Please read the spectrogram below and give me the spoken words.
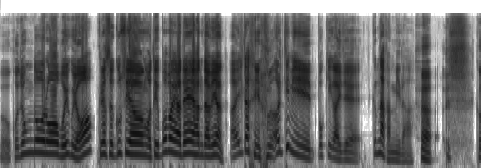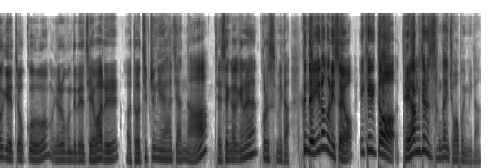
어, 그 정도로 보이고요. 그래서 구수형 어떻게 뽑아야 돼 한다면 아, 일단은 여러분 얼티밋 뽑기가 이제 끝나갑니다. 거기에 조금 여러분들의 재화를 어, 더 집중해야 하지 않나? 제 생각에는 그렇습니다. 근데 이런 건 있어요. 이 캐릭터 대항전에서 상당히 좋아 보입니다.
